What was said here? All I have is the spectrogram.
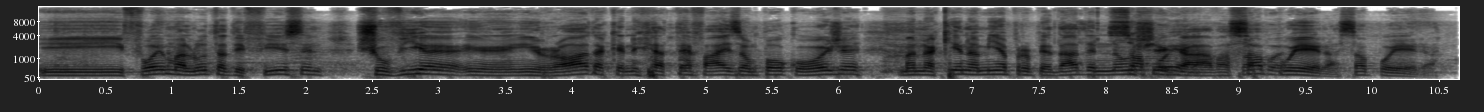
E foi uma luta difícil, chovia em, em roda, que nem até faz um pouco hoje, mas aqui na minha propriedade não Só poeira, chegava, só só poeira. poeira, só poeira.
